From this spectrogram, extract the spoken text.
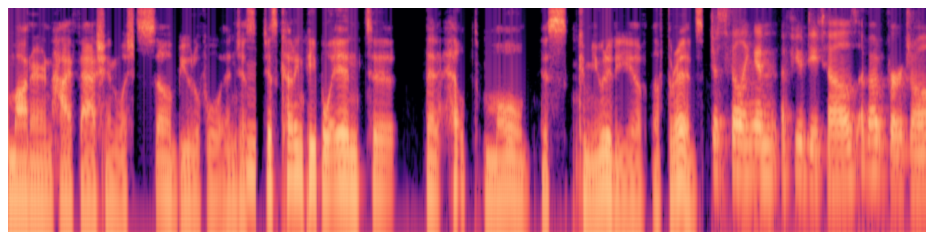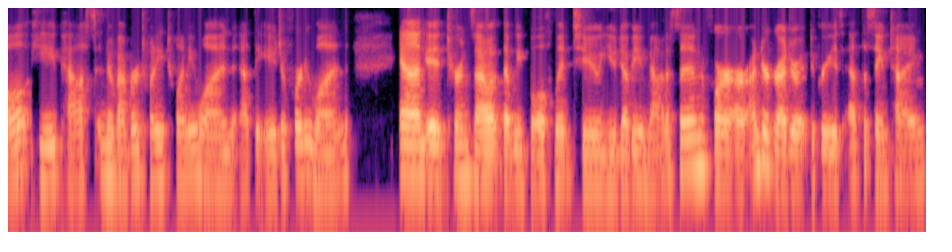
modern high fashion was so beautiful and just mm. just cutting people into that helped mold this community of, of threads Just filling in a few details about Virgil. He passed in November 2021 at the age of 41. And it turns out that we both went to UW Madison for our undergraduate degrees at the same time.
